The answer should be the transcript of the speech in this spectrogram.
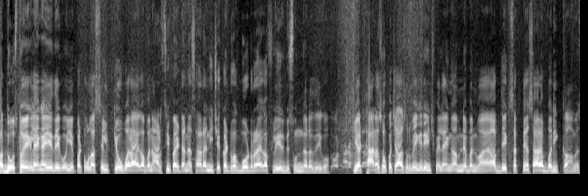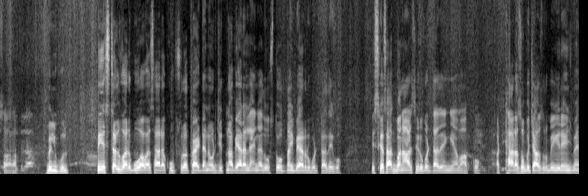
अब दोस्तों, एक लहंगा ये देखो, ये पटोला सिल्क के ऊपर आएगा, बनारसी पैटर्न है सारा, नीचे कटवर्क बॉर्डर आएगा फ्लेयर भी सुंदर है देखो। ये अट्ठारह सौ पचास की रेंज में लहंगा हमने बनवाया आप देख सकते हैं सारा बरीक काम है सारा। बिल्कुल पेस्टल वर्क हुआ हुआ सारा, खूबसूरत पैटर्न है और जितना प्यारा लहंगा दोस्तों, उतना ही प्यारा दुपट्टा देखो। इसके साथ बनारसी दुपट्टा देंगे हम आपको। अट्ठारह सौ पचास रुपये की रेंज में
